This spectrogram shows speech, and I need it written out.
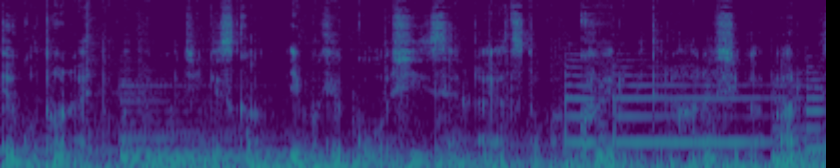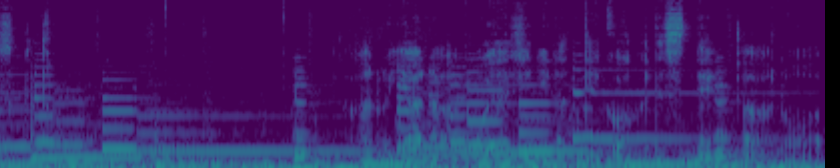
結構都内とかでもジンギスカン今結構新鮮なやつとか食えるみたいな話があるんですけど。あの嫌な親父になっていくわけですね。あの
